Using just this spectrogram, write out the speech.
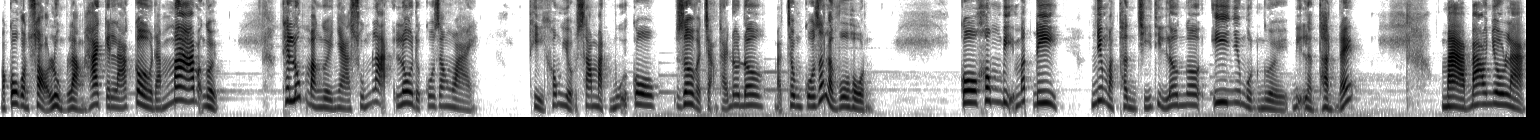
mà cô còn xỏ lủng lẳng hai cái lá cờ đám ma mọi người. Thế lúc mà người nhà súm lại, lôi được cô ra ngoài, thì không hiểu sao mặt mũi cô rơi vào trạng thái đơ đơ, mà trông cô rất là vô hồn. Cô không bị mất đi, nhưng mà thần trí thì lơ ngơ, y như một người bị lẩn thần đấy. Mà bao nhiêu là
